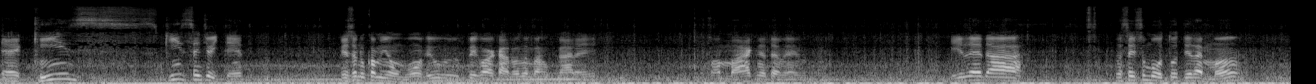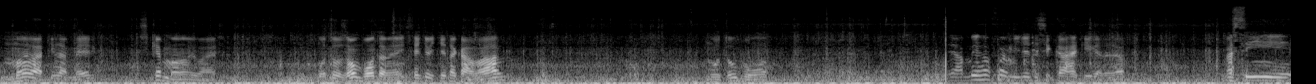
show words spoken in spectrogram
é, 15, 15 180. Pensa no caminhão bom, viu? Pegou uma carona barro cara aí. Uma máquina também, mano. Ele é da. Não sei se o motor dele é MAN. MAN Latina América. Acho que é MAN, eu acho. Motorzão bom também, 180 cavalos. Motor bom. É a mesma família desse carro aqui, galera. Assim,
